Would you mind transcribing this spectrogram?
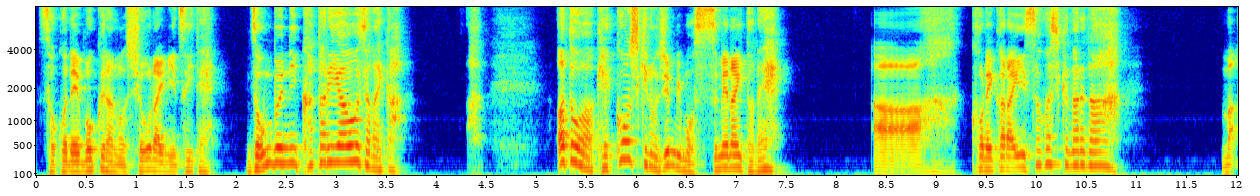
そこで僕らの将来について存分に語り合おうじゃないか。あとは結婚式の準備も進めないとね。ああ、これから忙しくなるな。ま、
